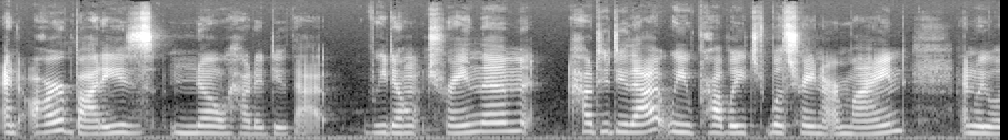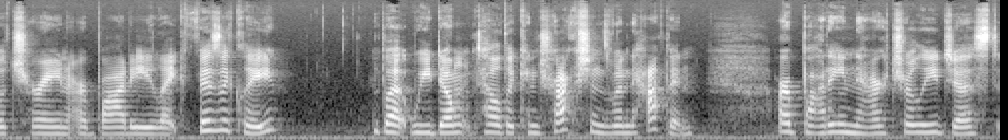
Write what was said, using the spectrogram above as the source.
And our bodies know how to do that. We don't train them how to do that, we probably will train our mind and we will train our body like physically, but we don't tell the contractions when to happen. Our body naturally just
